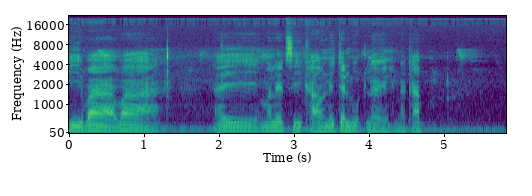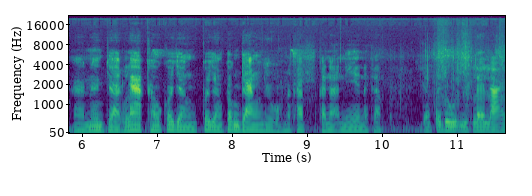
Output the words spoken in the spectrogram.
ทีว่าว่า ไอ้เมล็ดสีขาวนี้จะหลุดเลยนะครับเนื่องจากรากเขาก็ยังก็ยังต้องยังอยู่นะครับ ขณะนี้นะครับ เดี๋ยวไปดูอีกหลาย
